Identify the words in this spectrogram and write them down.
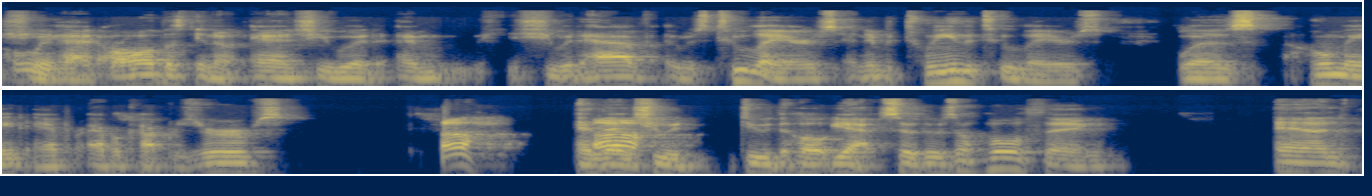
she Holy had mackerel. all this, you know, and she would and she would have it was two layers, and in between the two layers was homemade ap- apricot preserves oh, and then Oh. she would do the whole yeah so there was a whole thing and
